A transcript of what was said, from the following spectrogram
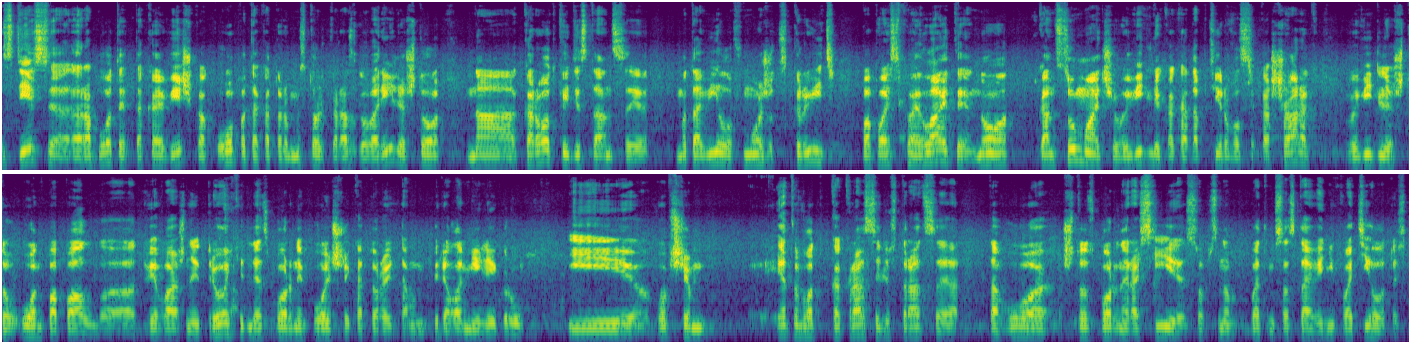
здесь э, работает такая вещь, как опыт, о котором мы столько раз говорили, что на короткой дистанции Мотовилов может скрыть, попасть в хайлайты, но к концу матча вы видели, как адаптировался Кошарок, вы видели, что он попал э, две важные трехи для сборной Польши, которые там переломили игру. И, в общем, это вот как раз иллюстрация того, что сборной России, собственно, в этом составе не хватило. То есть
